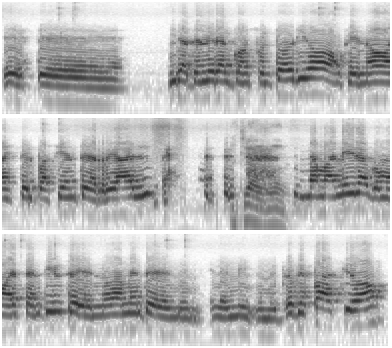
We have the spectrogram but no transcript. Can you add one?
este ir a atender al consultorio, aunque no esté el paciente real, claro, una manera como de sentirse nuevamente en, el, propio espacio.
